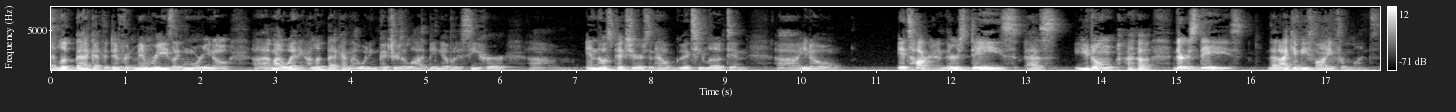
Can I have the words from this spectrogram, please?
I look back at the different memories, like when we're, you know, uh, at my wedding. I look back at my wedding pictures a lot, being able to see her um, in those pictures and how good she looked. And, uh, you know, it's hard. And there's days as you don't, there's days that I can be fine for months.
